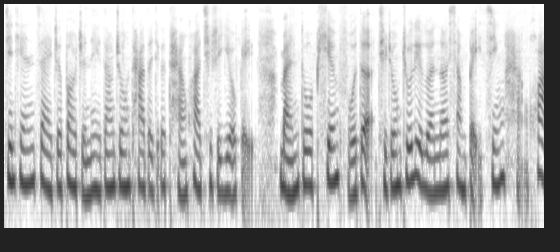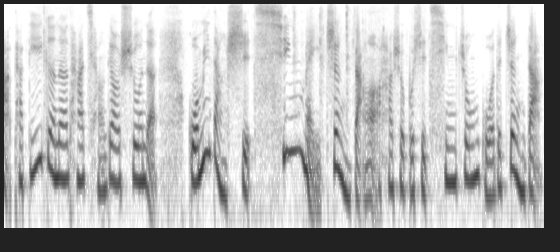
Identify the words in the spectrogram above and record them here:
今天在这报纸内当中，他的这个谈话其实也有给蛮多篇幅的。其中朱立伦呢向北京喊话，他第一个呢，他强调说呢，国民党是亲美政党哦，他说不是亲中国的政党。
